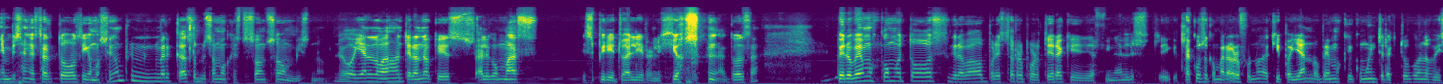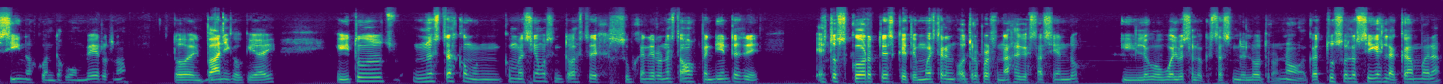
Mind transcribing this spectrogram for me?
empiezan a estar todos, digamos, en un primer caso pensamos que estos son zombies, ¿no? Luego ya nos vamos enterando que es algo más espiritual y religioso en la cosa. Pero vemos cómo todo es grabado por esta reportera que al final este, está con su camarógrafo, ¿no? De aquí para allá, ¿no? Vemos que cómo interactúa con los vecinos, con los bomberos, ¿no? Todo el pánico que hay. Y tú no estás, como, como decíamos en todo este subgénero, no estamos pendientes de estos cortes que te muestran otro personaje que está haciendo y luego vuelves a lo que está haciendo el otro. No, acá tú solo sigues la cámara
